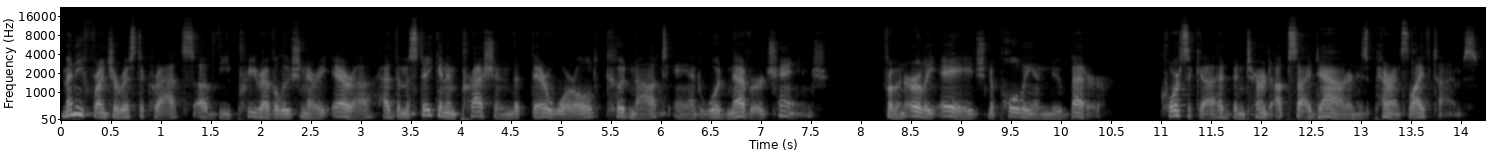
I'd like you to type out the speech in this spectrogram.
Many French aristocrats of the pre revolutionary era had the mistaken impression that their world could not and would never change. From an early age, Napoleon knew better. Corsica had been turned upside down in his parents' lifetimes.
